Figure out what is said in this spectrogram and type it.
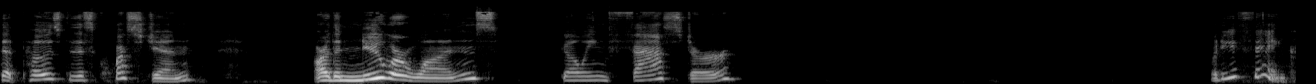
that posed this question. Are the newer ones going faster? What do you think?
